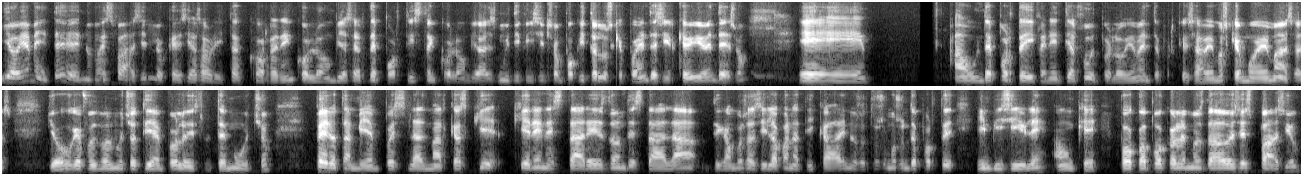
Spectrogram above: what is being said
Y obviamente no es fácil lo que decías ahorita, correr en Colombia, ser deportista en Colombia es muy difícil, son poquitos los que pueden decir que viven de eso. Eh, a un deporte diferente al fútbol, obviamente, porque sabemos que mueve masas. Yo jugué fútbol mucho tiempo, lo disfruté mucho, pero también pues las marcas quieren estar es donde está la, digamos así, la fanaticada y nosotros somos un deporte invisible, aunque poco a poco le hemos dado ese espacio.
